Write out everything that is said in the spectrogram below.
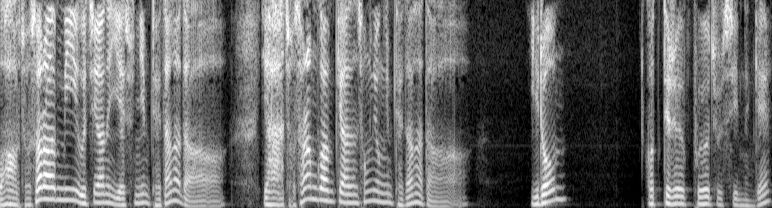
와, 저 사람이 의지하는 예수님 대단하다. 야, 저 사람과 함께하는 성령님 대단하다. 이런 것들을 보여줄 수 있는 게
